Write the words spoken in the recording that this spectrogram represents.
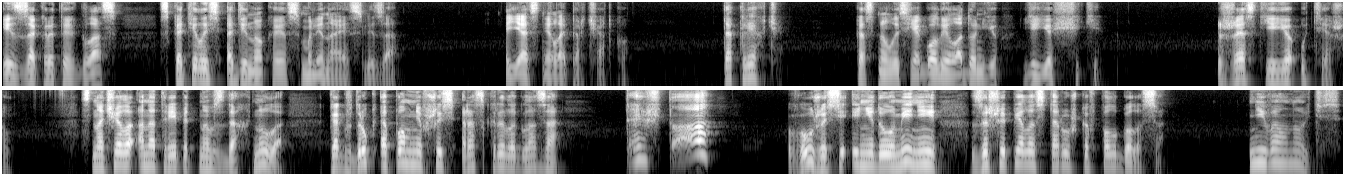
Из закрытых глаз скатилась одинокая смоляная слеза. Я сняла перчатку. Так легче. Коснулась я голой ладонью ее щеки. Жест ее утешил. Сначала она трепетно вздохнула, как вдруг, опомнившись, раскрыла глаза. «Ты что?» В ужасе и недоумении зашипела старушка в полголоса. «Не волнуйтесь».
